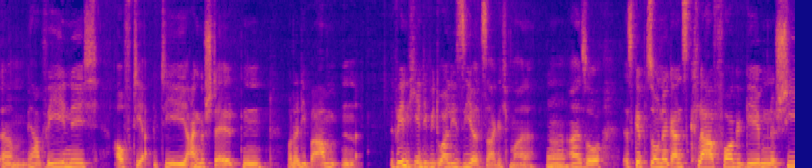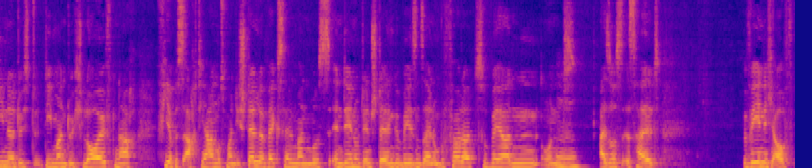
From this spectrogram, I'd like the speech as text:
ähm, ja, wenig auf die, die Angestellten oder die Beamten, wenig individualisiert, sage ich mal. Mhm. Also es gibt so eine ganz klar vorgegebene Schiene, durch die man durchläuft. Nach vier bis acht Jahren muss man die Stelle wechseln, man muss in den und den Stellen gewesen sein, um befördert zu werden. Und mhm. also es ist halt wenig auf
